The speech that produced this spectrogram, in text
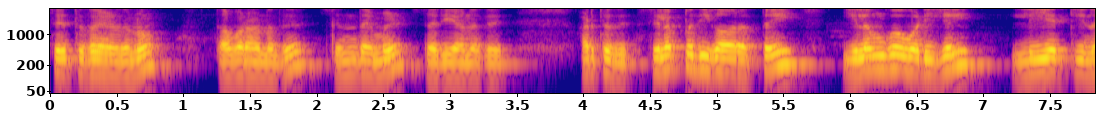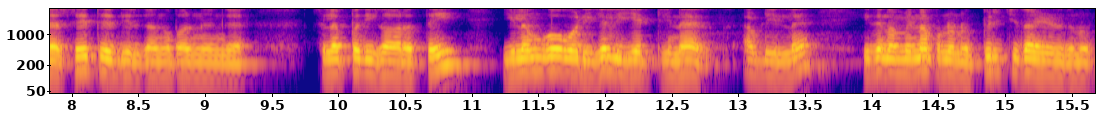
சேர்த்து தான் எழுதணும். தவறானது செந்தமிழ் சரியானது. அடுத்தது சிலப்பதிகாரத்தை இளங்கோவடிகள் இயற்றினர். சேர்த்து எழுதியிருக்காங்க பாருங்க இங்க. சிலப்பதிகாரத்தை இளங்கோவடிகள் இயற்றினர். அப்படி இல்லை. இதை நம்ம என்ன பண்ணணும்? பிரித்து தான் எழுதணும்.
